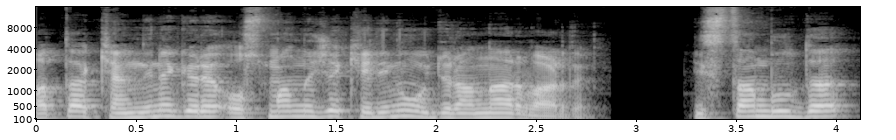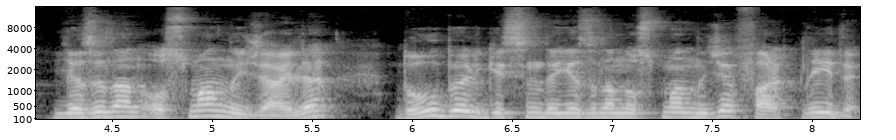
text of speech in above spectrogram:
Hatta kendine göre Osmanlıca kelime uyduranlar vardı. İstanbul'da yazılan Osmanlıca ile Doğu bölgesinde yazılan Osmanlıca farklıydı.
